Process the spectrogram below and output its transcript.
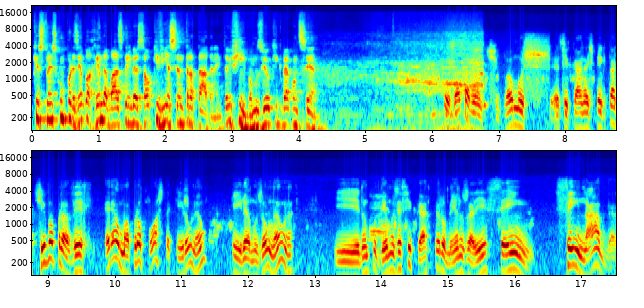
questões como, por exemplo, a renda básica universal que vinha sendo tratada. Né? Então, enfim, vamos ver o que, que vai acontecer. Exatamente. Vamos eh, ficar na expectativa para ver. É uma proposta, queira ou não, queiramos ou não, né? E não podemos é ficar, pelo menos, aí sem sem nada,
